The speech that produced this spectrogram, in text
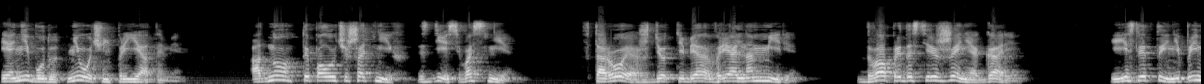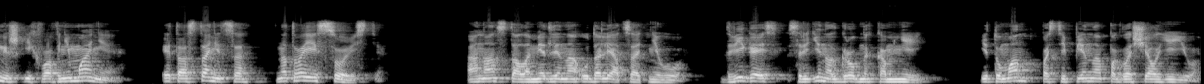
и они будут не очень приятными. Одно ты получишь от них, здесь, во сне. Второе ждет тебя в реальном мире. Два предостережения, Гарри. И если ты не примешь их во внимание, это останется на твоей совести. Она стала медленно удаляться от него, двигаясь среди надгробных камней, и туман постепенно поглощал ее.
